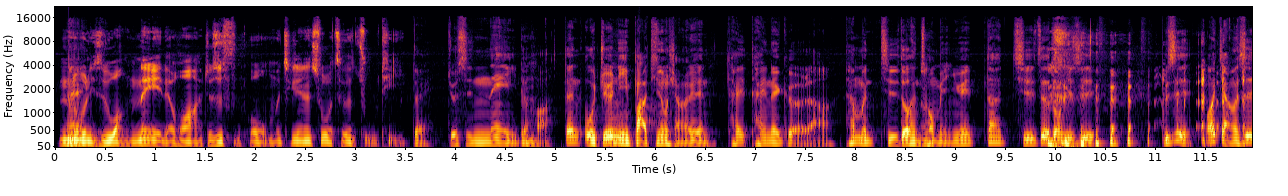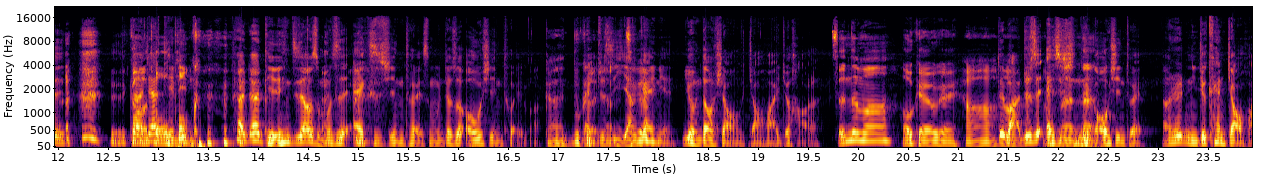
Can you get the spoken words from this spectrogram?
那如果你是往内的话，就是符合我们今天说的这个主题。对，就是内的话。但我觉得你把听众想的有点太太那个了。他们其实都很聪明，因为但其实这个东西是 不是我要讲的是 大家铁定 大家铁定知道什么是 X 型腿。什么叫做 O 型腿嘛？干不可能，就是一样概念，这个、用到小脚踝就好了。真的吗？OK OK，好好，对吧？就是 S 型那个 O 型腿，然后就你就看脚踝，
